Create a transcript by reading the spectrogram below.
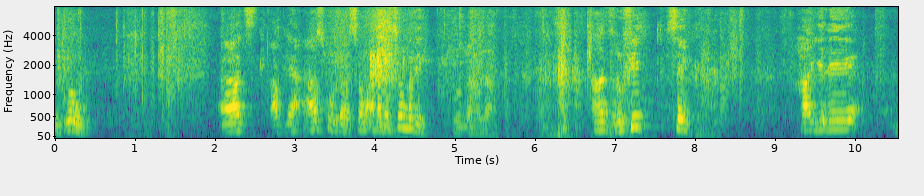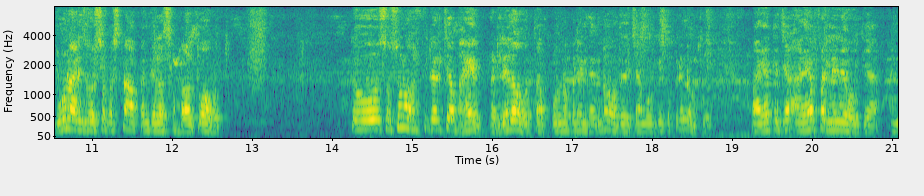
मित्रो आज आपल्या आज कुर्दाश्रम अनाथाश्रममध्ये आज रफिक शेख. हा गेले दोन अडीच वर्षापासून आपण त्याला सांभाळतो आहोत. तो ससून हॉस्पिटलच्या बाहेर पडलेला होता. पूर्णपणे नग्न होता. त्याच्या ते कपडे नव्हते. पाया त्याच्या आळ्या पडलेल्या होत्या आणि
